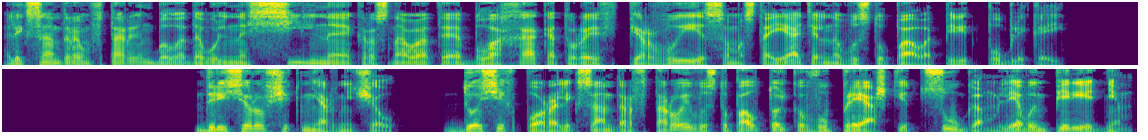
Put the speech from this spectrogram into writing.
Александром II была довольно сильная красноватая блоха, которая впервые самостоятельно выступала перед публикой. Дрессировщик нервничал. До сих пор Александр II выступал только в упряжке цугом, левым передним,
